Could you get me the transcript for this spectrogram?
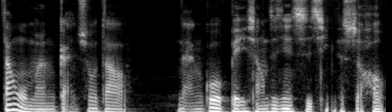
当我们感受到难过、悲伤这件事情的时候，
